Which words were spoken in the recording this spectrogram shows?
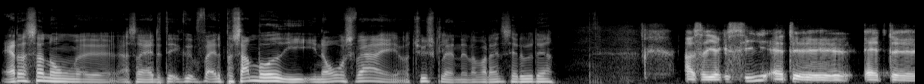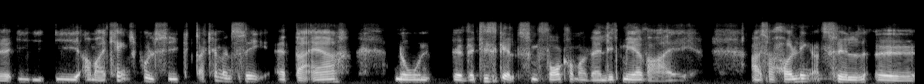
er der så nogle, øh, altså er det, er det på samme måde i, i Norge, Sverige og Tyskland, eller hvordan ser det ud der? Altså jeg kan sige, at, øh, at øh, i, i amerikansk politik, der kan man se, at der er nogle øh, værdiskæld, som forekommer at være lidt mere veje. Altså holdninger til øh,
